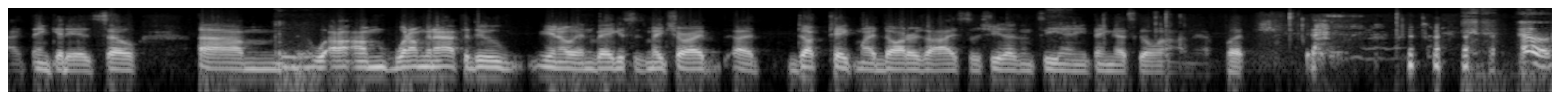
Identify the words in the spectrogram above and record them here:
I think it is. So um, mm-hmm. I'm what I'm gonna have to do, you know, in Vegas is make sure I, I duct tape my daughter's eyes so she doesn't see anything that's going on there. But oh,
